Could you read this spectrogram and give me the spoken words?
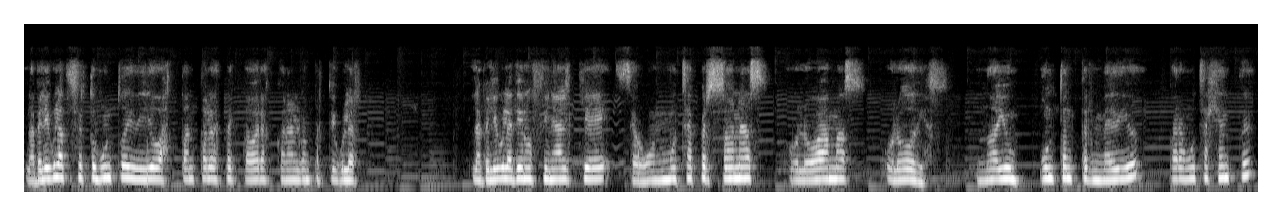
La película hasta cierto punto dividió bastante a los espectadores con algo en particular. La película tiene un final que, según muchas personas, o lo amas o lo odias. No hay un punto intermedio para mucha gente.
